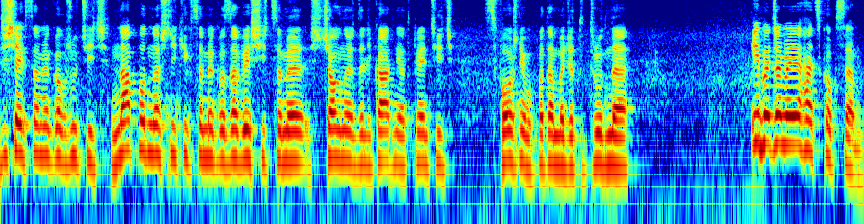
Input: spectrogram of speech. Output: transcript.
Dzisiaj chcemy go wrzucić na podnośniki, chcemy go zawiesić, chcemy ściągnąć delikatnie, odkręcić stworznie, bo potem będzie to trudne. I będziemy jechać z koksem.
